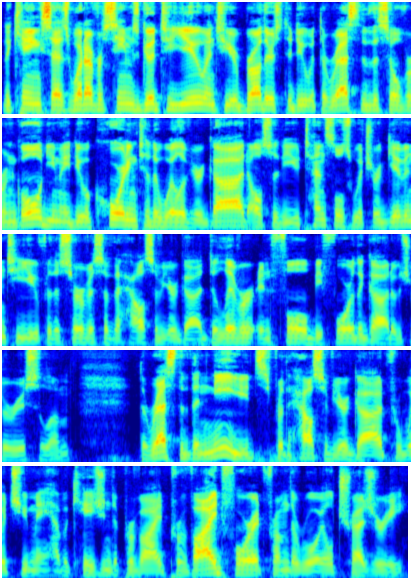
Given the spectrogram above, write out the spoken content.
the king says, Whatever seems good to you and to your brothers to do with the rest of the silver and gold, you may do according to the will of your God. Also, the utensils which are given to you for the service of the house of your God, deliver in full before the God of Jerusalem. The rest of the needs for the house of your God, for which you may have occasion to provide, provide for it from the royal treasury.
